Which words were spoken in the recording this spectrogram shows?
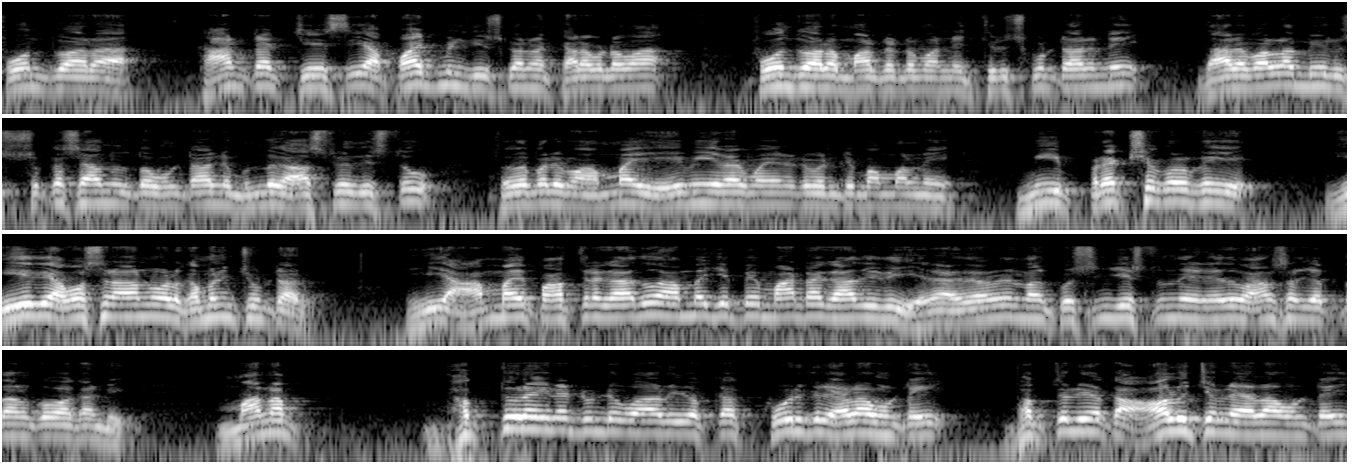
ఫోన్ ద్వారా కాంటాక్ట్ చేసి అపాయింట్మెంట్ తీసుకొని కలవడమా? ఫోన్ ద్వారా మాట్లాడడం అనేది తెలుసుకుంటారని దానివల్ల మీరు సుఖశాంతులతో ఉంటారని ముందుగా ఆస్వాదిస్తూ తదుపరి మా అమ్మాయి ఏమీ రకమైనటువంటి మమ్మల్ని మీ ప్రేక్షకులకి ఏది అవసరాన్ని వాళ్ళు గమనించి ఉంటారు ఇది ఆ అమ్మాయి పాత్ర కాదు ఆ అమ్మాయి చెప్పే మాట కాదు ఇది. నన్ను క్వశ్చన్ చేస్తుంది నేను ఏదో ఆన్సర్ చెప్తాను అనుకోవాకండి మన భక్తులైనటువంటి వారి యొక్క కోరికలు ఎలా ఉంటాయి భక్తుల యొక్క ఆలోచనలు ఎలా ఉంటాయి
